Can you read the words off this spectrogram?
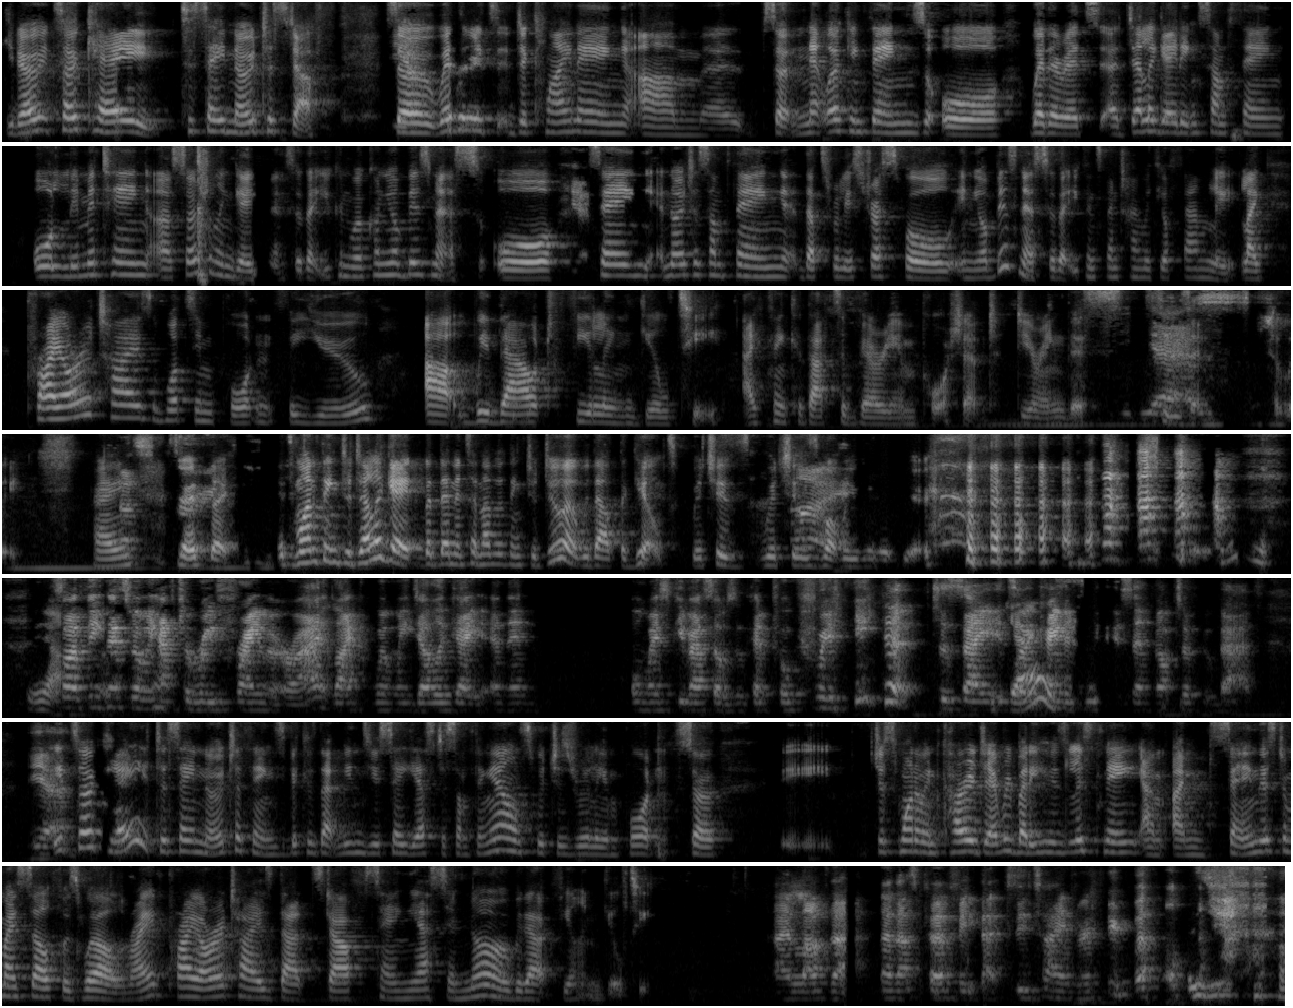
you know it's okay to say no to stuff so yeah. whether it's declining um, uh, certain networking things, or whether it's uh, delegating something, or limiting uh, social engagement so that you can work on your business, or yeah. saying no to something that's really stressful in your business so that you can spend time with your family. Like prioritize what's important for you uh, without feeling guilty. I think that's very important during this yes. season, actually. Right. That's so it's like it's one thing to delegate, but then it's another thing to do it without the guilt, which is which is right. what we really do. yeah. So I think that's when we have to reframe it, right? Like when we delegate and then almost give ourselves a pep talk if we need it to say it's yes. okay to do this and not to feel bad yeah. it's okay to say no to things because that means you say yes to something else, which is really important. So, just want to encourage everybody who's listening. I'm, I'm saying this to myself as well, right? Prioritize that stuff, saying yes and no without feeling guilty. I love that. No, that's perfect. That did tie in very well. Yeah.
